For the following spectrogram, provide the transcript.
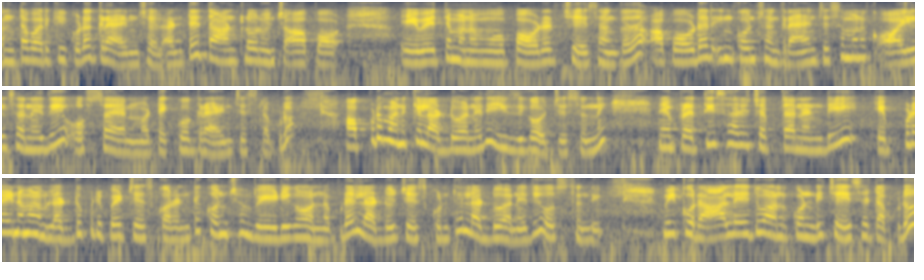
అంతవరకు కూడా గ్రైండ్ చేయాలి. అంటే దాంట్లో నుంచి ఆ పౌ ఏవైతే మనము పౌడర్ చేసాం కదా ఆ పౌడర్ ఇంకొంచెం గ్రైండ్ చేస్తే మనకు ఆయిల్స్ అనేది వస్తాయి అనమాట ఎక్కువ గ్రైండ్ చేసినప్పుడు. అప్పుడు మనకి లడ్డు అనేది ఈజీగా వచ్చేస్తుంది. నేను ప్రతిసారి చెప్తానండి ఎప్పుడైనా మనం లడ్డు ప్రిపేర్ చేసుకోవాలంటే కొంచెం వేడిగా ఉన్నప్పుడే లడ్డు చేసుకుంటే లడ్డు అనేది వస్తుంది. మీకు రాలేదు అనుకోండి చేసేటప్పుడు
